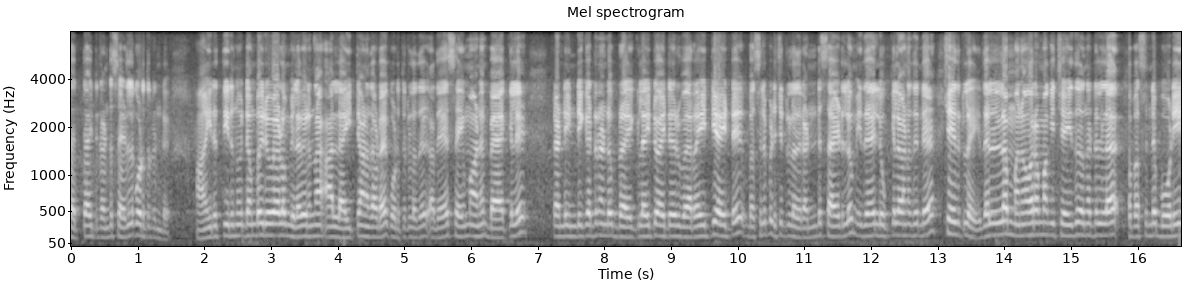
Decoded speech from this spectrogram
സെറ്റായിട്ട് രണ്ട് സൈഡിൽ കൊടുത്തിട്ടുണ്ട്. ആയിരത്തി ഇരുന്നൂറ്റമ്പത് രൂപയോളം വില വരുന്ന ആ ലൈറ്റാണ് അതവിടെ കൊടുത്തിട്ടുള്ളത്. അതേ സെയിം ആണ് ബാക്കിൽ രണ്ട് ഇൻഡിക്കേറ്റർ രണ്ട് ബ്രേക്ക് ലൈറ്റും ആയിട്ട് ഒരു വെറൈറ്റി ആയിട്ട് ബസ്സിൽ പിടിച്ചിട്ടുള്ളത്. രണ്ട് സൈഡിലും ഇതേ ലുക്കിലാണ് ഇതിന്റെ ചെയ്തിട്ടുള്ളത്. ഇതെല്ലാം മനോഹരമാക്കി ചെയ്തു തന്നിട്ടുള്ള ബസ്സിന്റെ ബോഡി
